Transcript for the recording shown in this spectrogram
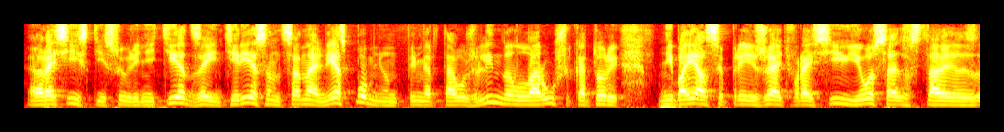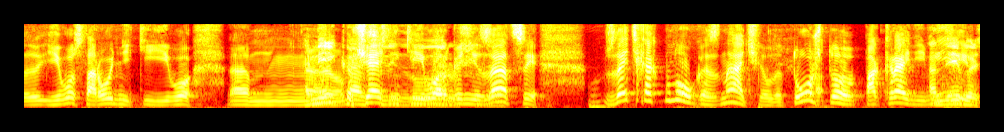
российский суверенитет, за интересы национальные. Я вспомню, например, того же Линдона Ларуша, который не боялся приезжать в Россию, его, его сторонники, его эм, участники его Ларуша, организации. Да. Знаете, как много значило то, что, по крайней Андрей мере,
